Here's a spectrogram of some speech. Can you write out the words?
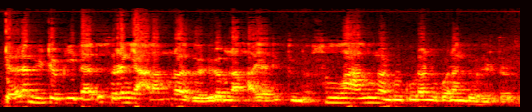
dalam hidup kita itu sering ya alam nazuhir menasaya di dunia selalu nganggu ukuran ukuran dohir terus.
